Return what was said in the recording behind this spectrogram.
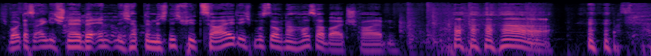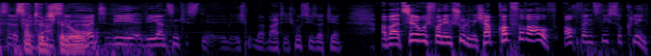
Ich wollte das eigentlich schnell beenden. Ich habe nämlich nicht viel Zeit. Ich muss noch eine Hausarbeit schreiben. Hahaha. Hast, hast du das ist natürlich hast gelogen. gehört? Die, die ganzen Kisten. Ich, warte, ich muss die sortieren. Aber erzähl ruhig von dem Studium. Ich habe Kopfhörer auf, auch wenn es nicht so klingt.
